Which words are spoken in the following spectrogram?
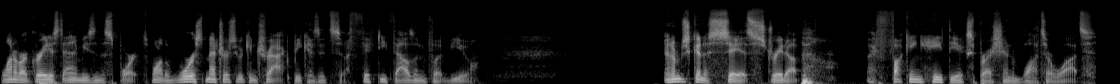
one of our greatest enemies in the sport. It's one of the worst metrics we can track because it's a 50,000 foot view. And I'm just going to say it straight up. I fucking hate the expression watts are watts,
